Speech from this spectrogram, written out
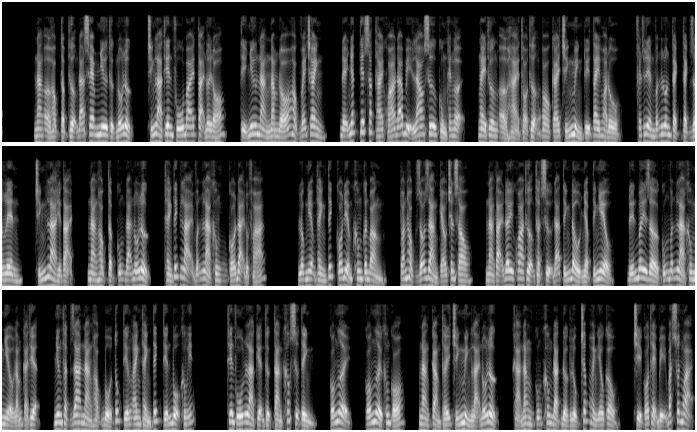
Nàng ở học tập thượng đã xem như thực nỗ lực, chính là thiên phú bãi tại nơi đó, tỉ như nàng năm đó học vẽ tranh, đệ nhất tiết sắc thái khóa đã bị lao sư cùng khen ngợi, ngày thường ở hải thọ thượng to cái chính mình tùy tay hòa đồ, phép liền vẫn luôn tạch tạch dâng lên, chính là hiện tại, nàng học tập cũng đã nỗ lực, thành tích lại vẫn là không có đại đột phá. Lộc niệm thành tích có điểm không cân bằng, toán học rõ ràng kéo chân sau, nàng tại đây khoa thượng thật sự đã tính đầu nhập tính nhiều, đến bây giờ cũng vẫn là không nhiều lắm cải thiện, nhưng thật ra nàng học bổ túc tiếng Anh thành tích tiến bộ không ít. Thiên phú là kiện thực tàn khốc sự tình, có người, có người không có, nàng cảm thấy chính mình lại nỗ lực, khả năng cũng không đạt được lục chấp hành yêu cầu, chỉ có thể bị bắt xuất ngoại.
